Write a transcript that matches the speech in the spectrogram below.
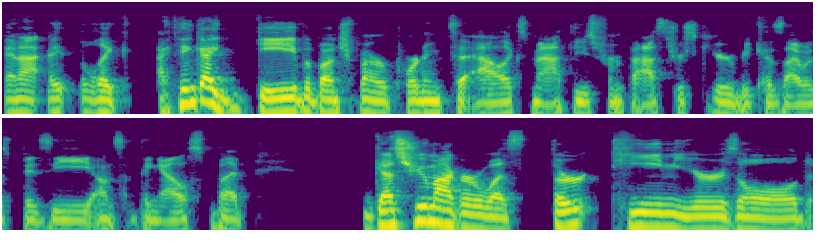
and I like I think I gave a bunch of my reporting to Alex Matthews from Faster Skier because I was busy on something else. But Gus Schumacher was 13 years old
